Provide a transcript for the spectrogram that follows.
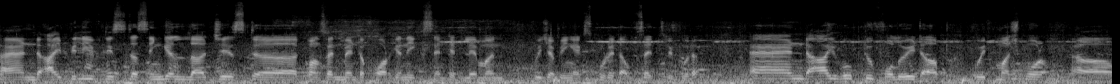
and I believe this is the single largest uh, consignment of organic scented lemon which are being exported outside Tripura, and I hope to follow it up with much more. Uh,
